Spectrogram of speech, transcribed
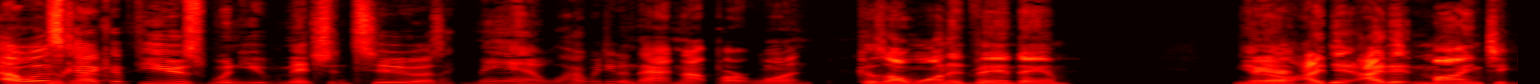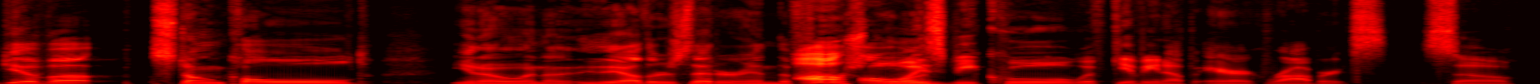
I was kind of confused when you mentioned two. I was like, man, why are we doing that? Not part one. because I wanted Van Damme. You Fair. know, I did. I didn't mind to give up Stone Cold. You know, and uh, the others that are in the 1st I'll one. always be cool with giving up Eric Roberts. So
